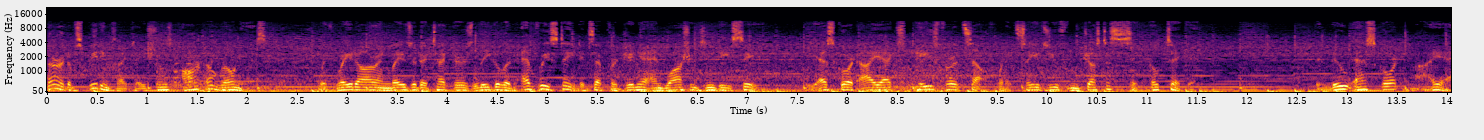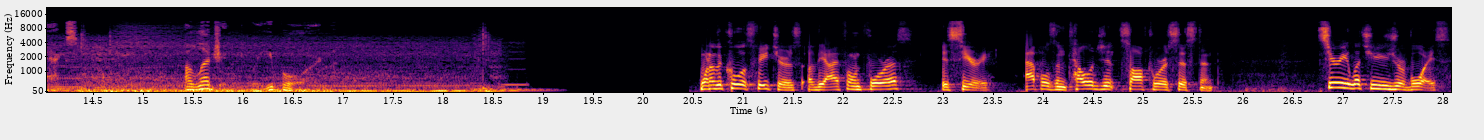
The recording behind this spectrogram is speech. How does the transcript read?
third of speeding citations are erroneous. With radar and laser detectors legal in every state except Virginia and Washington, D.C., the Escort IX pays for itself when it saves you from just a single ticket. The new Escort IX. A legend reborn. One of the coolest features of the iPhone 4S is Siri, Apple's intelligent software assistant. Siri lets you use your voice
